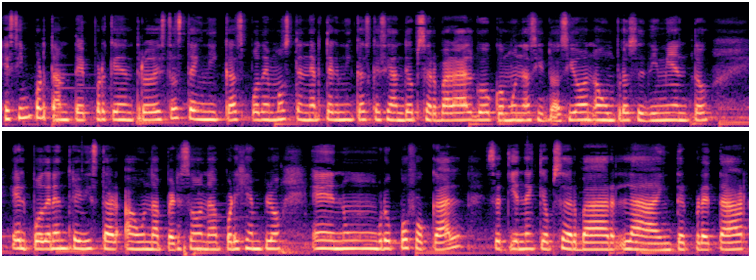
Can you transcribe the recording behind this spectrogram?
Es importante porque dentro de estas técnicas podemos tener técnicas que sean de observar algo como una situación o un procedimiento, el poder entrevistar a una persona, por ejemplo, en un grupo focal se tiene que observar la interpretar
